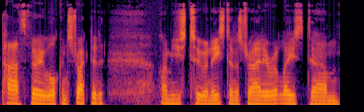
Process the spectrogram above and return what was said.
path's very well constructed. I'm used to in Eastern Australia, at least, um,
